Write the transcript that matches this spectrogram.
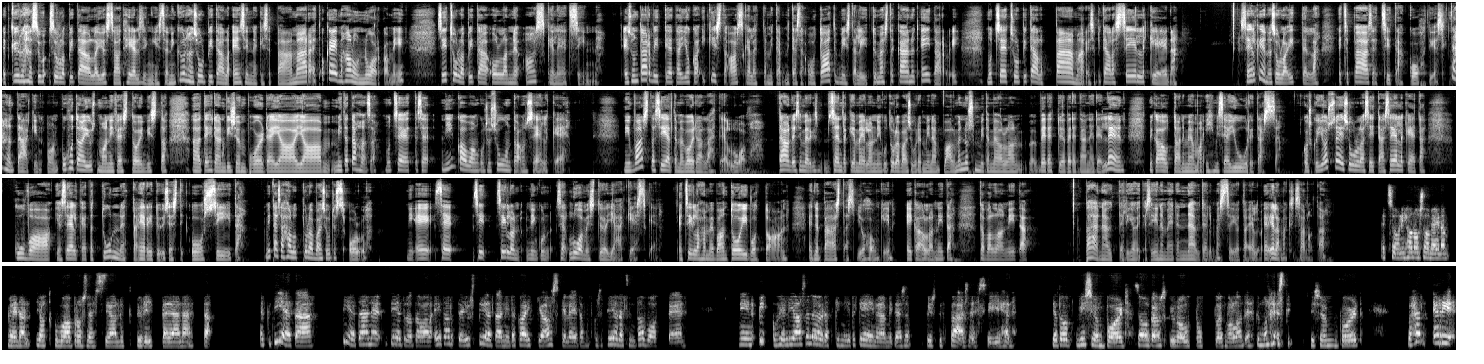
Et kyllähän su, sulla pitää olla, jos sä oot Helsingissä, niin kyllähän sulla pitää olla ensinnäkin se päämäärä, että okei mä haluan nuorkamiin. Sitten sulla pitää olla ne askeleet sinne. Ei sun tarvitse tietää joka ikistä askeletta, mitä, mitä sä otat, mistä liittymästä käännyt, ei tarvii. Mutta se, että sulla pitää olla päämäärä, se pitää olla selkeänä, selkeänä sulla itsellä, että sä pääset sitä kohti. Ja sitähän tämäkin on. Puhutaan just manifestoinnista, ää, tehdään vision boardeja ja mitä tahansa, mutta se, että se niin kauan kun se suunta on selkeä, niin vasta sieltä me voidaan lähteä luomaan. Tämä on esimerkiksi sen takia meillä on niin kuin tulevaisuuden minä valmennus, mitä me ollaan vedetty ja vedetään edelleen, mikä auttaa nimenomaan ihmisiä juuri tässä. Koska jos ei sulla sitä selkeää kuvaa ja selkeää tunnetta erityisesti ole siitä, mitä sä haluat tulevaisuudessa olla, niin ei se, silloin niin kuin se luomistyö jää kesken. Et silloinhan me vaan toivotaan, että me päästäisiin johonkin, eikä olla niitä tavallaan niitä – päänäyttelijöitä siinä meidän näytelmässä, jota elämäksi sanotaan. Et se on ihan osa meidän, meidän jatkuvaa prosessia nyt yrittäjänä, että, että tietää, tietää ne tietyllä tavalla. Ei tarvitse just tietää niitä kaikkia askeleita, mutta kun sä tiedät sen tavoitteen, niin pikkuhiljaa sä löydätkin niitä keinoja, miten sä pystyt pääsemään siihen. Ja tuo vision board, se on myös kyllä ollut tuttu, että me ollaan tehty monesti vision board. Vähän eri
